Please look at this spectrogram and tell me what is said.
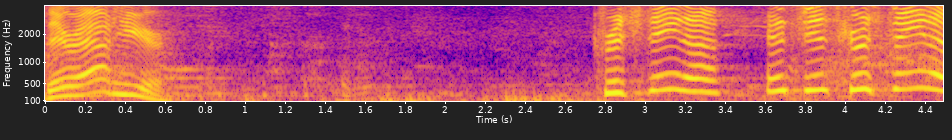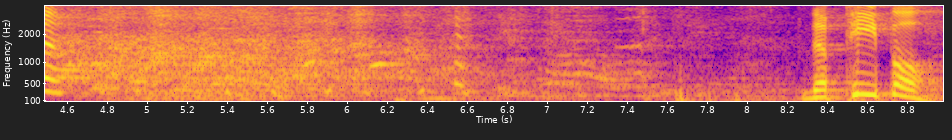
They're out here. Christina, it's just Christina. the people.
